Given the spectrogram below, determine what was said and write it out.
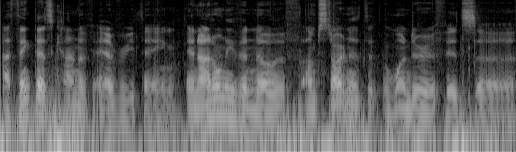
I think that's kind of everything. And I don't even know if I'm starting to th- wonder if it's uh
